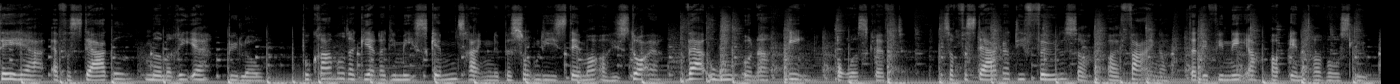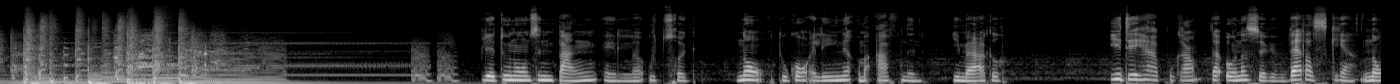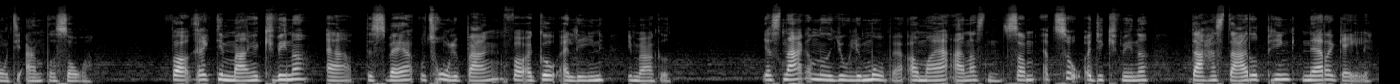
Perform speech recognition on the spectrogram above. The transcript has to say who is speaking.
Speaker 1: Det her er Forstærket med Maria Bylov. Programmet, der giver dig de mest gennemtrængende personlige stemmer og historier hver uge under én overskrift, som forstærker de følelser og erfaringer, der definerer og ændrer vores liv.
Speaker 2: Bliver du nogensinde bange eller utryg, når du går alene om aftenen i mørket? I det her program, der undersøger vi, hvad der sker, når de andre sover. For rigtig mange kvinder er desværre utrolig bange for at gå alene i mørket. Jeg snakker med Julie Moberg og Maja Andersen, som er to af de kvinder, der har startet Pink Nattergale.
